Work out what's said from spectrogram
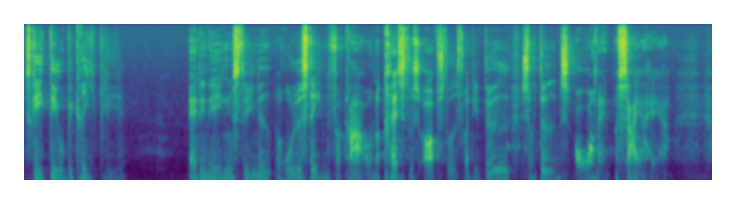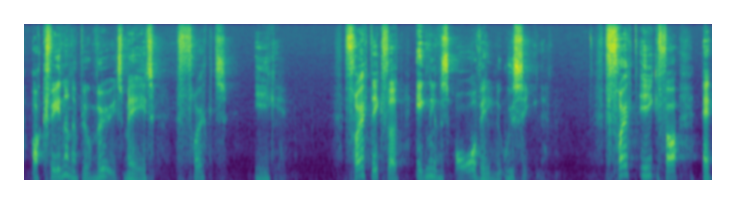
skete det ubegribelige, at en engel steg ned og rullede stenen fra graven, og Kristus opstod fra de døde som dødens overmand og sejrherre. Og kvinderne blev mødt med et frygt ikke. Frygt ikke for englens overvældende udseende. Frygt ikke for, at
